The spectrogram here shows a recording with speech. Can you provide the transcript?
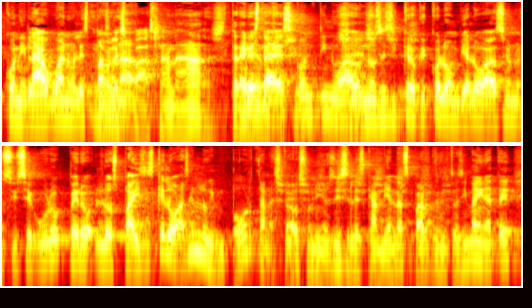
con el agua no les pasa nada. No les pasa nada. pero está descontinuado. no sé si creo que Colombia lo hace o no estoy seguro, pero los países que lo hacen lo importan a Estados Unidos y se les cambian las partes. Entonces imagínate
